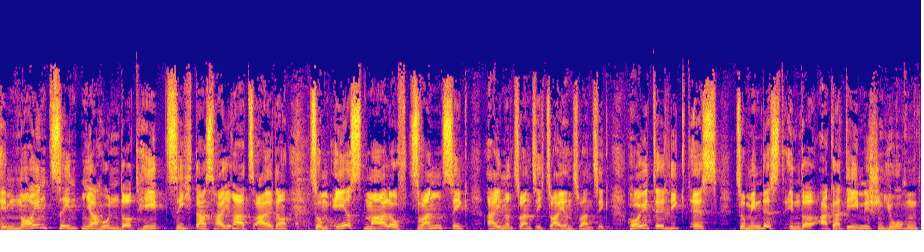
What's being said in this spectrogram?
im 19. Jahrhundert hebt sich das Heiratsalter zum ersten Mal auf 20, 21, 22. Heute liegt es zumindest in der akademischen Jugend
